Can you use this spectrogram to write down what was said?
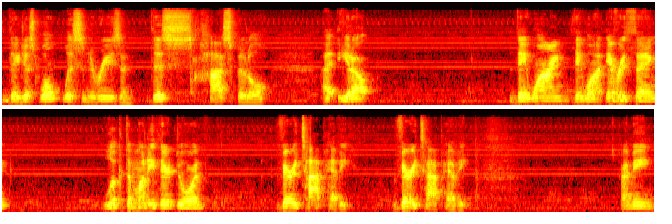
they just won't listen to reason. This hospital, I, you know, they whine, they want everything. Look at the money they're doing. Very top heavy. Very top heavy. I mean,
